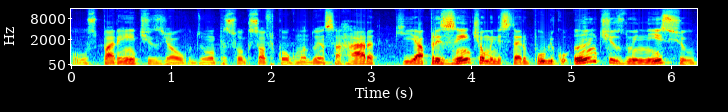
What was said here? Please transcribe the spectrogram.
os parentes de, de uma pessoa que sofre com alguma doença rara, que apresente ao Ministério Público antes do início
